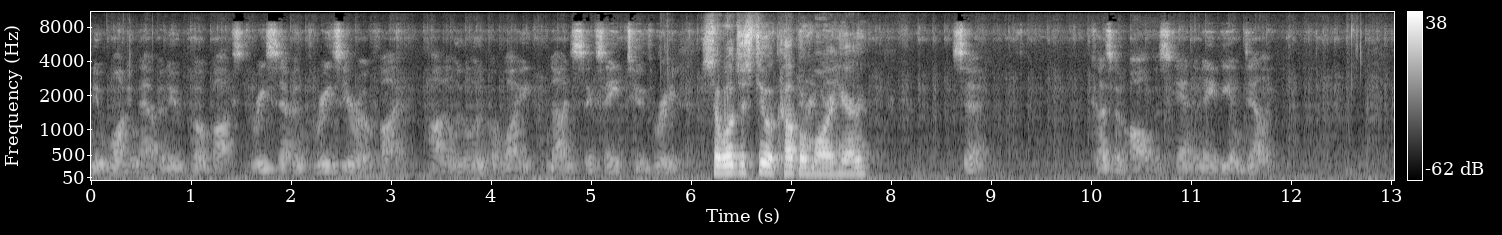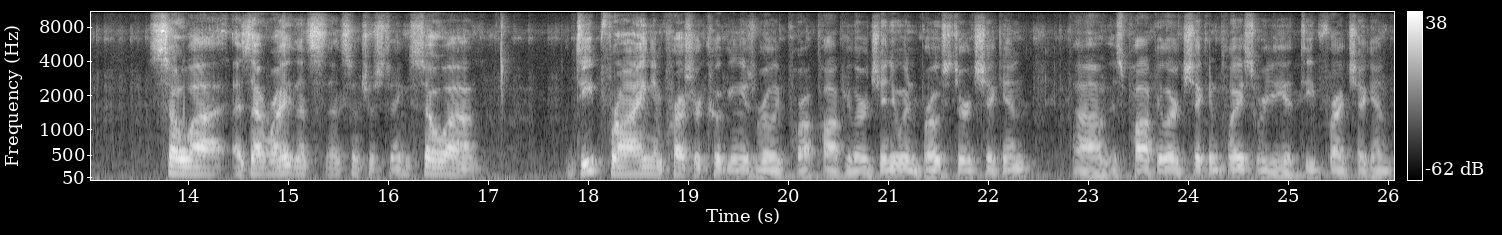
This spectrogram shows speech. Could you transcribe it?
New Wanu Avenue, Po Box 37305, Honolulu, Hawaii 96823. So we'll just do a couple more here. Because of all the Scandinavian deli. So uh, is that right? That's that's interesting. So uh, deep frying and pressure cooking is really popular. Genuine broaster chicken um, is popular chicken place where you get deep fried chicken.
